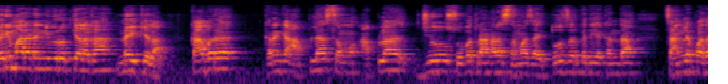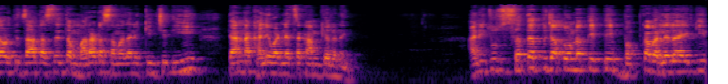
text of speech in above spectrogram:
तरी मराठ्यांनी विरोध केला का? नाही केला. का बरं? कारण की आपल्या सम आपला जो सोबत राहणारा समाज आहे तो जर कधी एखादा चांगल्या पदावरती जात असेल तर मराठा समाजाने किंचितही त्यांना खाली वाढण्याचं काम केलं नाही. आणि तू सतत तुझ्या तोंडात एक ते भपका भरलेला आहे की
